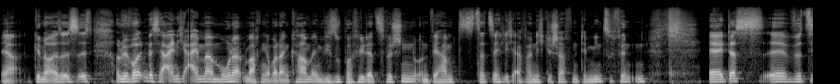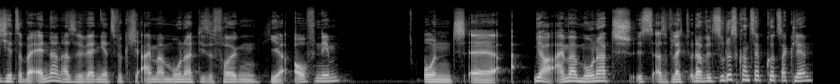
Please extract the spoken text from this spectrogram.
Ja, genau. Also es ist, und wir wollten das ja eigentlich einmal im Monat machen, aber dann kam irgendwie super viel dazwischen und wir haben es tatsächlich einfach nicht geschafft, einen Termin zu finden. Äh, das äh, wird sich jetzt aber ändern. Also wir werden jetzt wirklich einmal im Monat diese Folgen hier aufnehmen. Und äh, ja, einmal im Monat ist, also vielleicht, oder willst du das Konzept kurz erklären?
